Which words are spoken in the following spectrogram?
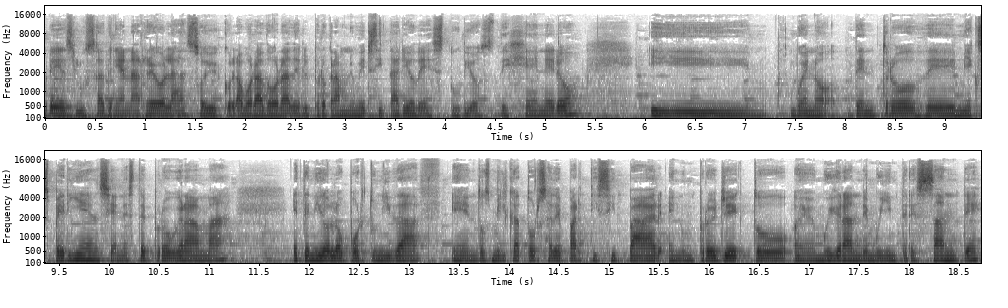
Nombre es Luz Adriana Reola, soy colaboradora del Programa Universitario de Estudios de Género y bueno, dentro de mi experiencia en este programa he tenido la oportunidad en 2014 de participar en un proyecto eh, muy grande, muy interesante,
